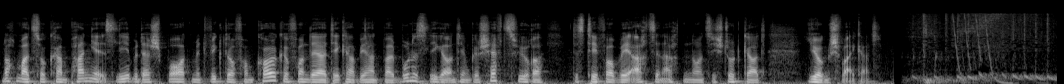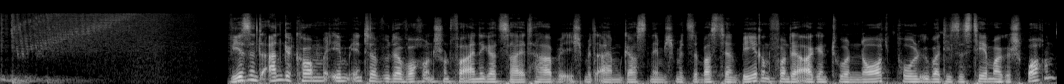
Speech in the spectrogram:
Nochmal zur Kampagne Es lebe der Sport mit Viktor vom Kolke von der DKB Handball Bundesliga und dem Geschäftsführer des TVB 1898 Stuttgart, Jürgen Schweikert. Wir sind angekommen im Interview der Woche und schon vor einiger Zeit habe ich mit einem Gast, nämlich mit Sebastian Behren von der Agentur Nordpol über dieses Thema gesprochen.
